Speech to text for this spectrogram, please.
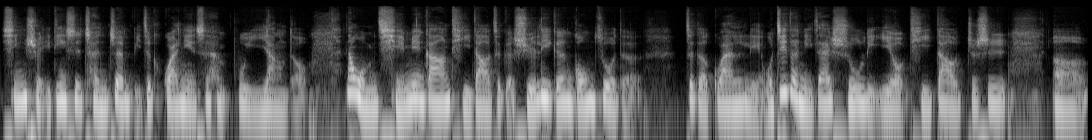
薪水一定是成正比，这个观念是很不一样的哦。那我们前面刚刚提到这个学历跟工作的这个关联，我记得你在书里也有提到，就是呃。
